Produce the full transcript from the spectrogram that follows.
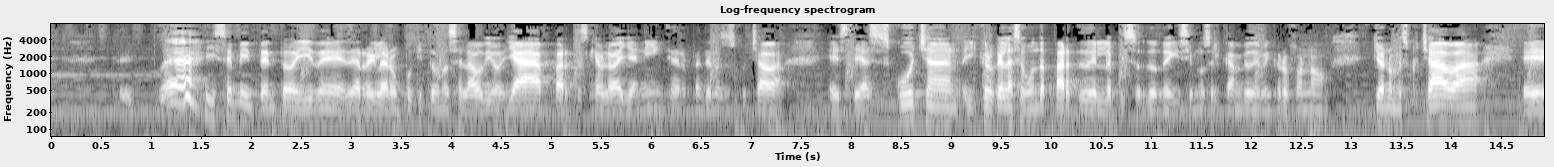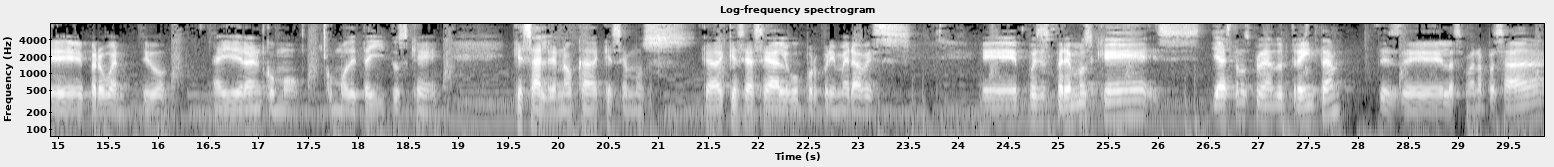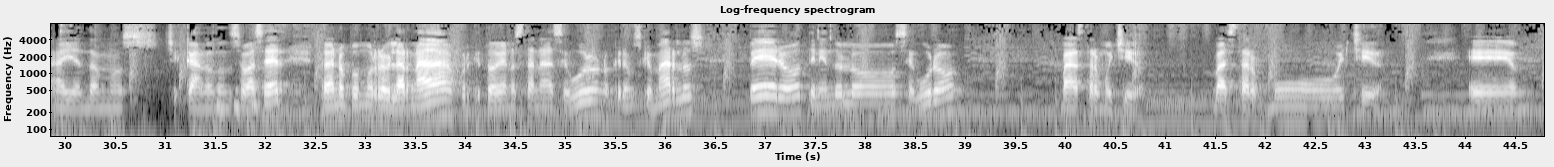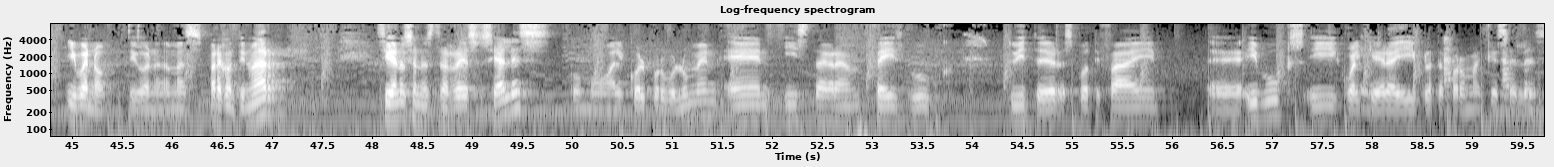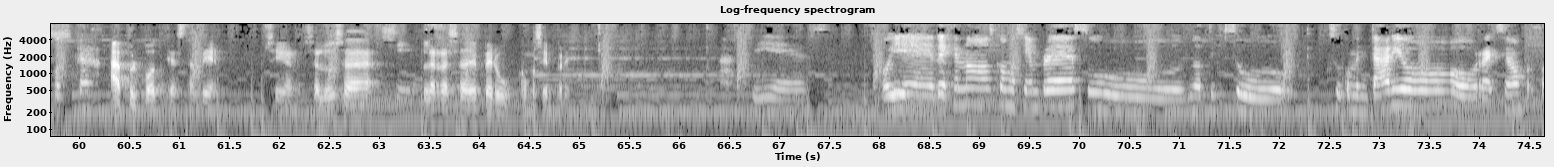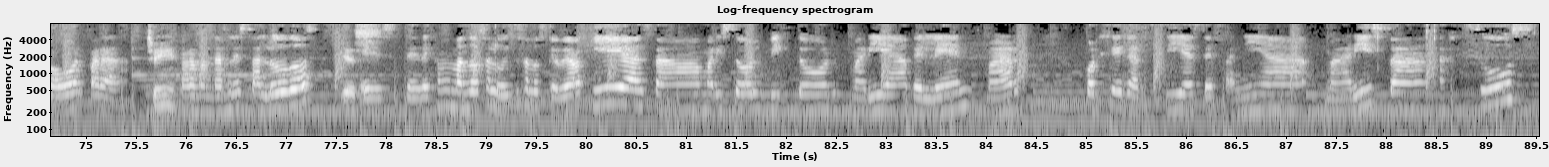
eh, hice mi intento ahí de, arreglar un poquito más el audio. Ya partes que hablaba Janine, que de repente nos escuchaba, este, ya se escuchan. Y creo que en la segunda parte del episodio donde hicimos el cambio de micrófono, yo no me escuchaba. Eh, pero bueno, digo, ahí eran como, como detallitos que, que salen, ¿no? Cada que hacemos, cada que se hace algo por primera vez. Eh, pues esperemos que ya estamos planeando el 30 desde la semana pasada. Ahí andamos checando dónde se va a hacer. Todavía no podemos revelar nada porque todavía no está nada seguro, no queremos quemarlos. Pero teniéndolo seguro, va a estar muy chido. Va a estar muy chido. Eh, y bueno, digo nada más para continuar. Síganos en nuestras redes sociales como Alcohol por Volumen en Instagram, Facebook, Twitter, Spotify, ebooks y cualquier ahí plataforma que se les... Apple Podcast también. Sigan. Saludos a la raza de Perú, como siempre. Así es. Oye, déjenos como siempre su, su, su comentario o reacción, por favor, para, para mandarles saludos. Este, déjame mandar saluditos a los que veo aquí. Está Marisol, Víctor, María, Belén, Marc, Jorge García, Estefanía, Marisa, Jesús.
